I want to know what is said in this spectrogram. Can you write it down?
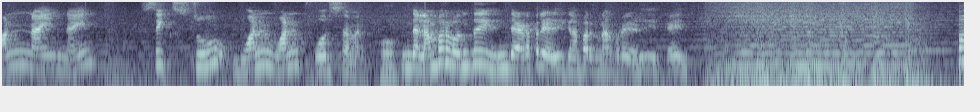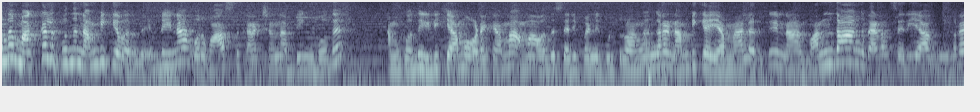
One nine nine six two one one four seven. இந்த நம்பர் வந்து இந்த இடத்துல எழுதிக்கலாம் பாருங்க நான் கூட எழுதியிருக்கேன். வந்து மக்களுக்கு வந்து நம்பிக்கை வருது. எப்படின்னா ஒரு வாஸ்து கரெக்ஷன் அப்படிங்கும்போது நமக்கு வந்து இடிக்காம உடைக்காம அம்மா வந்து சரி பண்ணி கொடுத்துருவாங்கங்கிற நம்பிக்கை என் மேல இருக்கு. நான் வந்தா அந்த இடம் சரியாகுங்கிற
